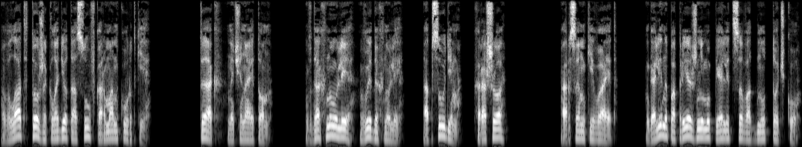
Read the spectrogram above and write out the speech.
Влад тоже кладет осу в карман куртки. «Так», — начинает он. «Вдохнули, выдохнули. Обсудим, хорошо?» Арсен кивает. Галина по-прежнему пялится в одну точку.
